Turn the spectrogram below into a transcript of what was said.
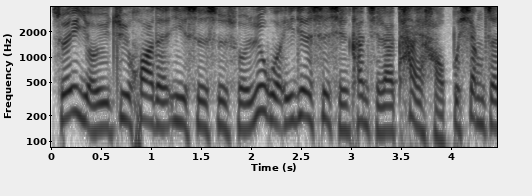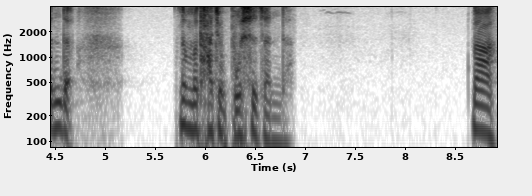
所以有一句话的意思是说，如果一件事情看起来太好，不像真的，那么它就不是真的。那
